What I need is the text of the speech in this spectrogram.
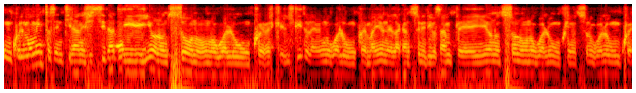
in quel momento senti la necessità di dire io non sono uno qualunque perché il titolo è uno qualunque ma io nella canzone dico sempre io non sono uno qualunque non sono qualunque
